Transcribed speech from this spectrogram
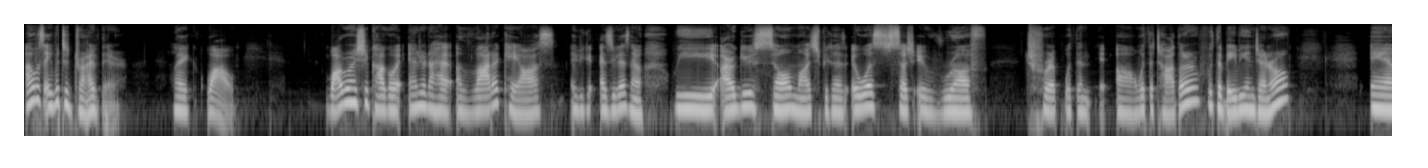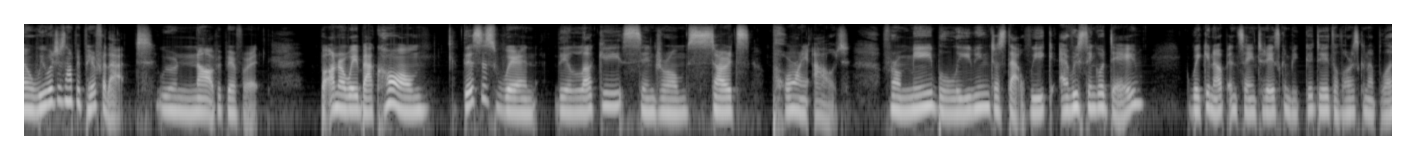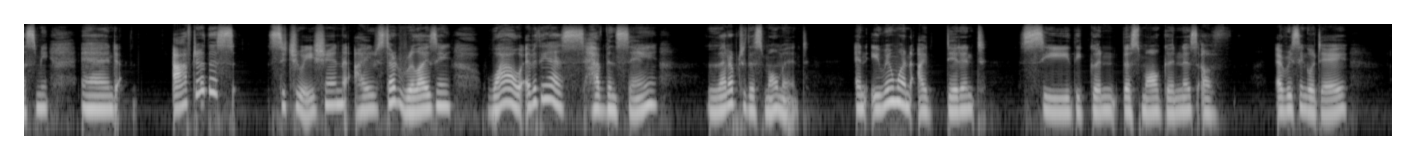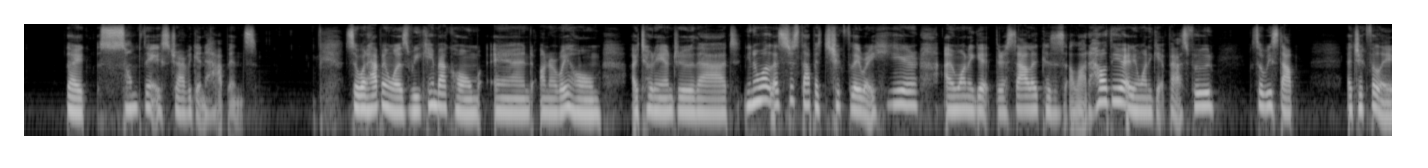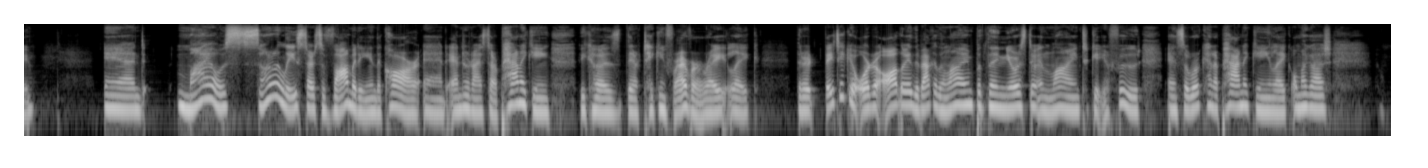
I was able to drive there. Like, wow while we were in Chicago, Andrew and I had a lot of chaos. You, as you guys know, we argued so much because it was such a rough trip with an uh, with the toddler, with the baby in general, and we were just not prepared for that. We were not prepared for it. But on our way back home, this is when the lucky syndrome starts pouring out. From me believing just that week, every single day, waking up and saying, Today's gonna be a good day, the Lord is gonna bless me. And after this situation, I started realizing, wow, everything I have been saying led up to this moment. And even when I didn't see the good the small goodness of every single day, like something extravagant happens. So what happened was we came back home and on our way home, I told Andrew that, you know what, let's just stop at Chick-fil-A right here. I want to get their salad because it's a lot healthier. I didn't want to get fast food. So we stopped at Chick-fil-A and Miles suddenly starts vomiting in the car, and Andrew and I start panicking because they're taking forever, right? Like they they take your order all the way to the back of the line, but then you're still in line to get your food, and so we're kind of panicking, like, oh my gosh,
